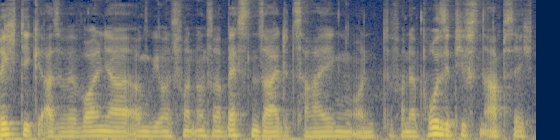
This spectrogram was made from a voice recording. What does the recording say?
richtig, also wir wollen ja irgendwie uns von unserer besten Seite zeigen und von der positivsten Absicht.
